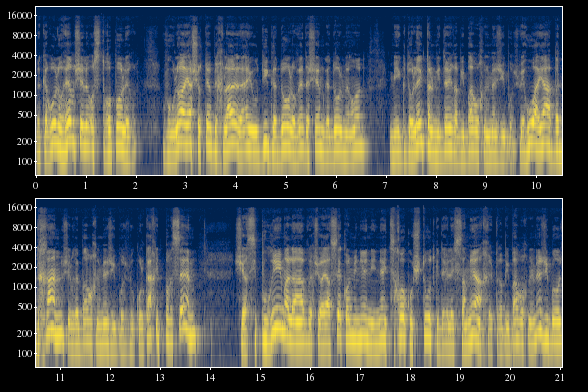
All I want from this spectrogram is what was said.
וקראו לו הרשלה אוסטרופולר, והוא לא היה שוטה בכלל, אלא היה יהודי גדול, עובד השם גדול מאוד, מגדולי תלמידי רבי ברוך ממז'יבוש, והוא היה הבדחן של רבי ברוך ממז'יבוש, והוא כל כך התפרסם שהסיפורים עליו, איך שהוא היה עושה כל מיני ענייני צחוק ושטות כדי לשמח את רבי ברוך ממז'יבוז',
